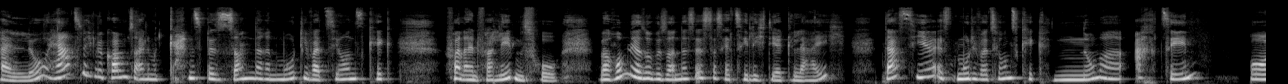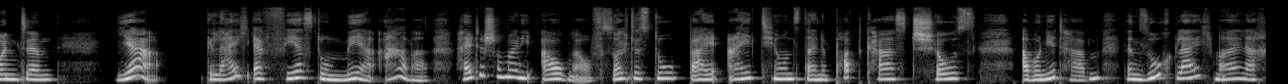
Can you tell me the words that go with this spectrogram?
Hallo, herzlich willkommen zu einem ganz besonderen Motivationskick von Einfach Lebensfroh. Warum der so besonders ist, das erzähle ich dir gleich. Das hier ist Motivationskick Nummer 18 und ähm, ja, Gleich erfährst du mehr, aber halte schon mal die Augen auf. Solltest du bei iTunes deine Podcast-Shows abonniert haben, dann such gleich mal nach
